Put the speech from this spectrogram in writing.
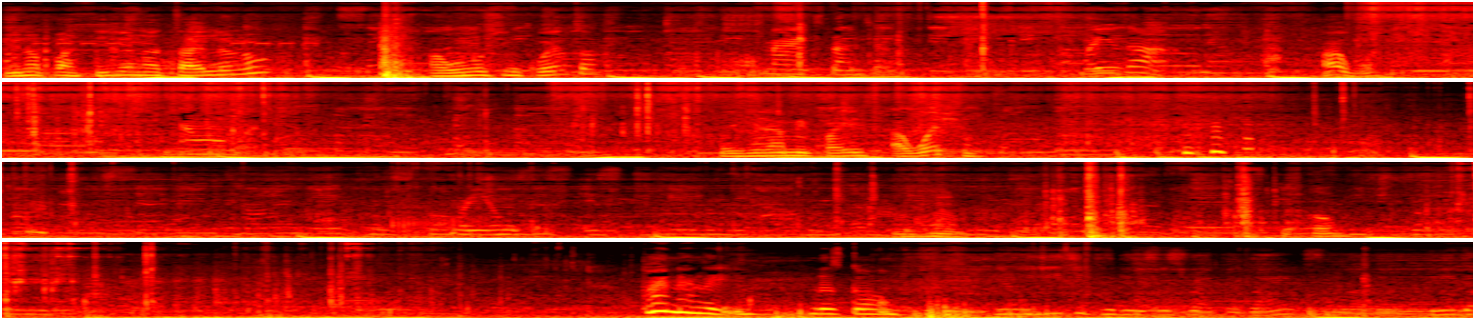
Y una pastilla en la Tylenol a 1.50. Very expensive. What you got? Ah, want one. Se dijera en mi país, a Where you mm-hmm. Let's go. Finally, let's go. You know, Yeezy produced this record, right? You need to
